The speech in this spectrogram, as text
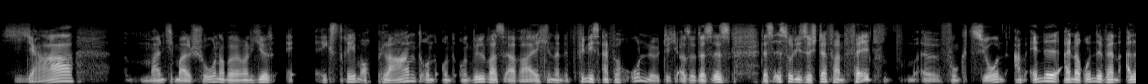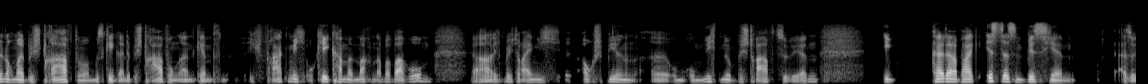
ja, manchmal schon, aber wenn man hier e, extrem auch plant und, und, und will was erreichen, dann finde ich es einfach unnötig. Also das ist, das ist so diese Stefan Feld-Funktion. Am Ende einer Runde werden alle nochmal bestraft und man muss gegen eine Bestrafung ankämpfen. Ich frage mich, okay, kann man machen, aber warum? Ja, ich möchte eigentlich auch spielen, äh, um, um nicht nur bestraft zu werden. In Caldera Park ist das ein bisschen, also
